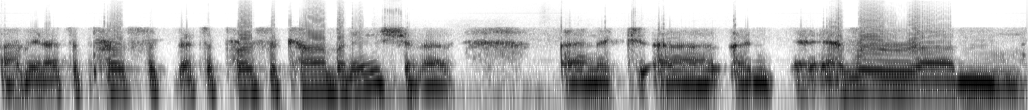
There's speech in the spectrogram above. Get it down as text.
I mean, that's a perfect that's a perfect combination. Uh, an, uh, an ever um,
